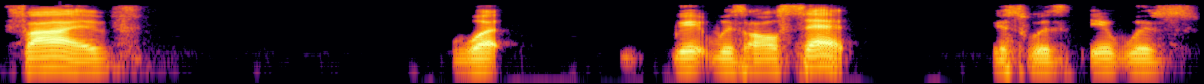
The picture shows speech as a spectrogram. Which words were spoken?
five what it was all set. This was it was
